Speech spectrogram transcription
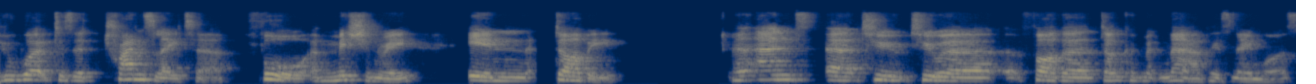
who worked as a translator for a missionary in Derby. And uh, to to uh, Father Duncan McNab, his name was,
